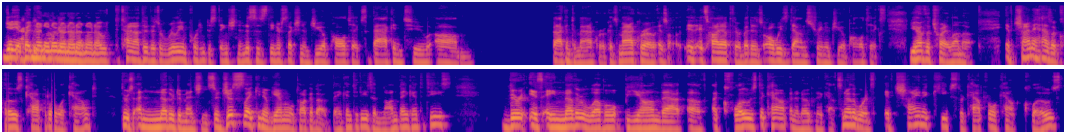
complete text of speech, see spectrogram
Yeah, yeah, but no, no, no, no, no, no, no, no. To time out, there, there's a really important distinction, and this is the intersection of geopolitics back into um, back into macro because macro is it's high up there, but it's always downstream of geopolitics. You have the trilemma. If China has a closed capital account, there's another dimension. So just like, you know, Gammon will talk about bank entities and non-bank entities, there is another level beyond that of a closed account and an open account. So in other words, if China keeps their capital account closed,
